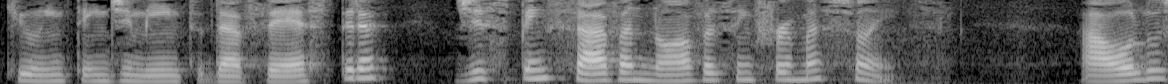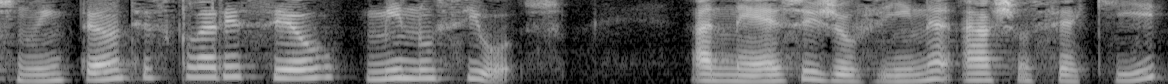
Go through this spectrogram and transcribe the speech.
que o entendimento da véspera dispensava novas informações. Aulus, no entanto, esclareceu minucioso. Anésio e Jovina acham-se aqui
